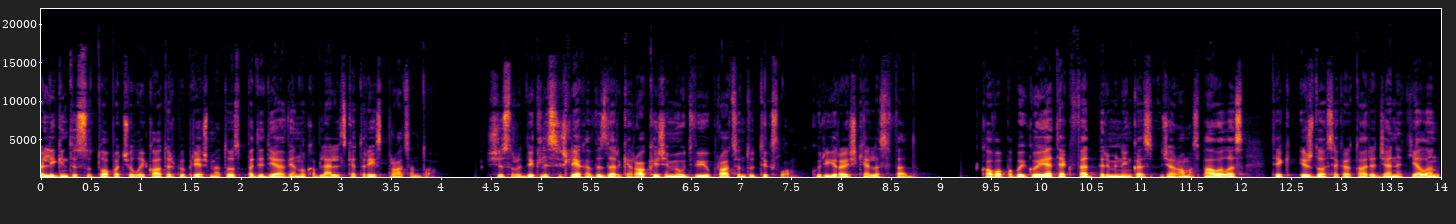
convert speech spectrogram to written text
palyginti su tuo pačiu laikotarpiu prieš metus, padidėjo 1,4 procento. Šis rodiklis išlieka vis dar gerokai žemiau 2 procentų tikslo, kurį yra iškelęs Fed. Kovo pabaigoje tiek Fed pirmininkas Jeromas Powellas, tiek išdo sekretorė Janet Yellen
